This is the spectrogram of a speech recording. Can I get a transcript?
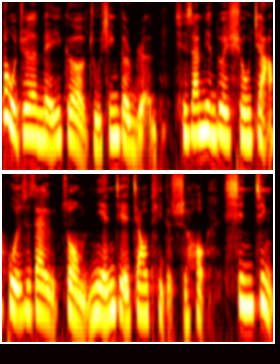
那我觉得每一个主星的人，其实在面对休假或者是在这种年节交替的时候，心境。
